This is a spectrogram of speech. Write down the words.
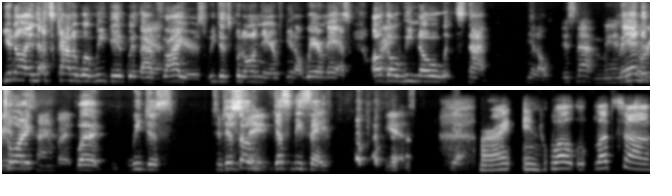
you know, and that's kind of what we did with our Yeah. flyers. We just put on there, you know, wear a mask. Although we know it's not, you know, it's not mandatory, Mandatory. at this time but but we just to just be so safe just be safe. yes Yeah. All right. And well, let's uh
